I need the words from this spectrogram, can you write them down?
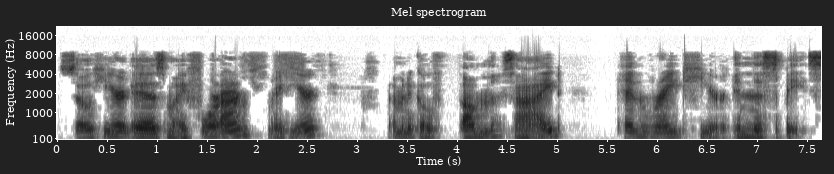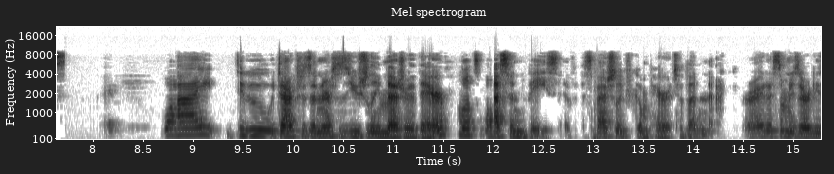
So here is my forearm right here. I'm going to go thumb side and right here in this space. Why do doctors and nurses usually measure there? Well, it's less invasive, especially if you compare it to the neck, right? If somebody's already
